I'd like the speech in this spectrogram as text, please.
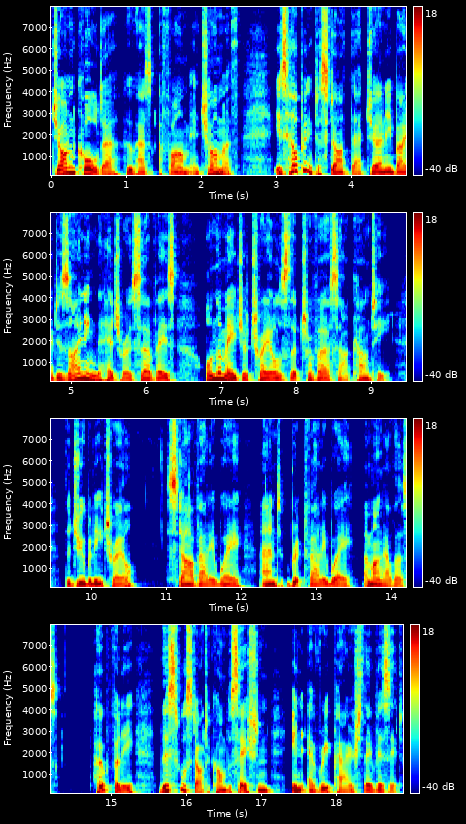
John Calder, who has a farm in Charmouth, is helping to start that journey by designing the hedgerow surveys on the major trails that traverse our county the Jubilee Trail, Stour Valley Way, and Brit Valley Way, among others. Hopefully, this will start a conversation in every parish they visit.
